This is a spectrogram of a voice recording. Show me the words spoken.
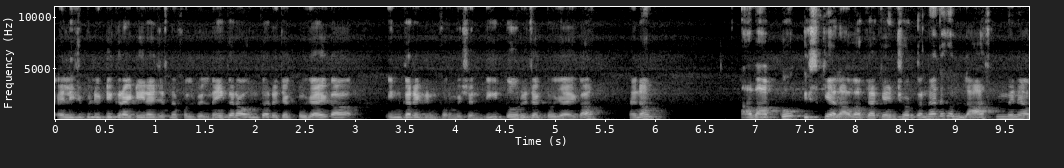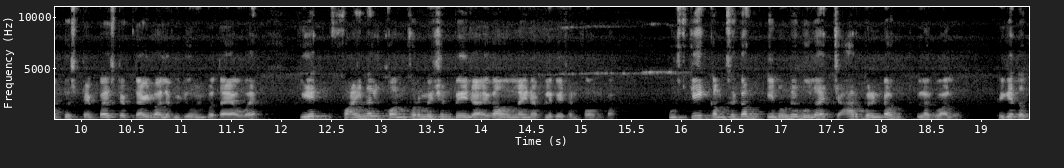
एलिजिबिलिटी क्राइटेरिया जिसने फुलफिल नहीं करा, उनका रिजेक्ट हो जाएगा इनकरेक्ट इन्फॉर्मेशन दी तो रिजेक्ट हो जाएगा, है ना? अब आपको इसके अलावा क्या क्या इंश्योर करना है? देखो लास्ट में मैंने आपको स्टेप बाय स्टेप गाइड वाले वीडियो में बताया हुआ है कि एक फाइनल कॉन्फर्मेशन पेज आएगा ऑनलाइन एप्लीकेशन फॉर्म का। उसकी कम से कम इन्होंने बोला है, चार प्रिंट आउट लगवा लो। ठीक है तो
